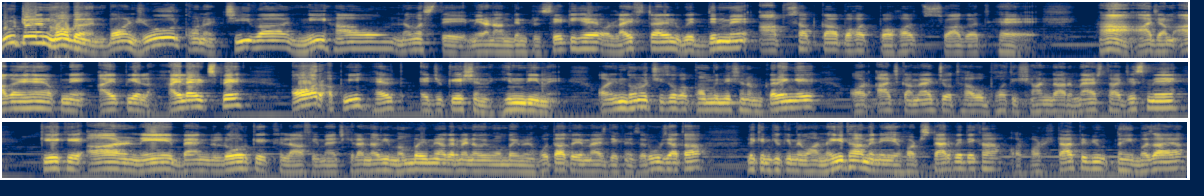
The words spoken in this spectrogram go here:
गुटन मॉगन bonjour चीवा नी हाओ नमस्ते मेरा नाम दिनप्रीत सेठी है और लाइफस्टाइल विद दिन में आप सबका बहुत बहुत स्वागत है। हाँ आज हम आ गए हैं अपने आईपीएल हाइलाइट्स पे और अपनी हेल्थ एजुकेशन हिंदी में। और इन दोनों चीज़ों का कॉम्बिनेशन हम करेंगे और आज का मैच जो था वो बहुत ही शानदार मैच था जिसमें के के आर ने बेंगलोर के खिलाफ ये मैच खेला। नवी मुंबई में, अगर मैं नवी मुंबई में होता तो ये मैच देखने ज़रूर जाता। लेकिन क्योंकि मैं वहाँ नहीं था, मैंने ये हॉट स्टार पर देखा और हॉट स्टार पर भी उतना ही मज़ा आया।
